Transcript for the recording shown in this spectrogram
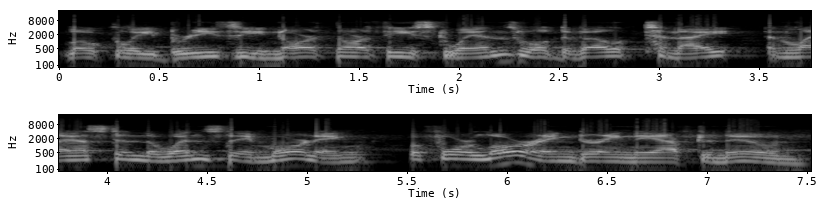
Locally breezy north-northeast winds will develop tonight and last into Wednesday morning before lowering during the afternoon.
